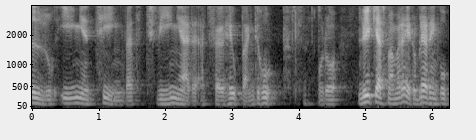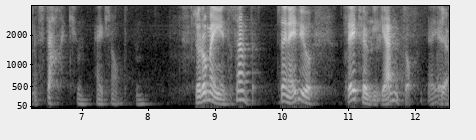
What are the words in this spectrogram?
ur ingenting varit tvingade att få ihop en grupp. Och då lyckas man med det, då blir den gruppen stark. Mm. Helt klart. Mm. Så de är intressanta. Sen är det ju, det är två giganter. Det är ja,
